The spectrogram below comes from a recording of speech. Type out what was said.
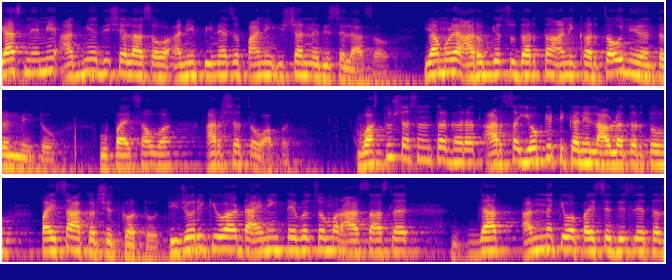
गॅस नेहमी आग्नेय दिशेला असावं आणि पिण्याचं पाणी ईशान्य दिशेला असावं. यामुळे आरोग्य सुधारतं आणि खर्चावर नियंत्रण मिळतो. उपाय सहावा आरशाचा वापर. वास्तुशास्त्रानुसार घरात आरसा योग्य ठिकाणी लावला तर तो पैसा आकर्षित करतो. तिजोरी किंवा डायनिंग टेबलसमोर आरसा असल्या ज्यात अन्न किंवा पैसे दिसले तर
